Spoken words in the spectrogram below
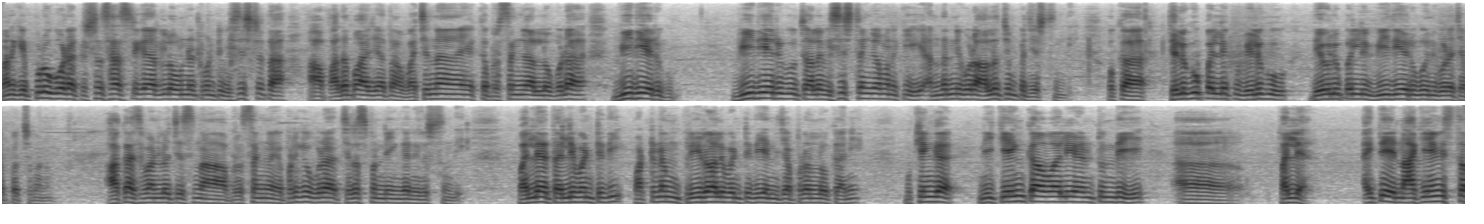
మనకి ఎప్పుడూ కూడా కృష్ణశాస్త్రి గారిలో ఉన్నటువంటి విశిష్టత ఆ పదపాజాత వచన యొక్క ప్రసంగాల్లో కూడా వీధి ఎరుగు. వీధి ఎరుగు చాలా విశిష్టంగా మనకి అందరినీ కూడా ఆలోచింపజేస్తుంది. ఒక తెలుగు పల్లెకు వెలుగు దేవులపల్లి వీధి ఎరుగు అని కూడా చెప్పచ్చు మనం. ఆకాశవాణిలో చేసిన ఆ ప్రసంగం ఎప్పటికీ కూడా చిరస్పందీయంగా నిలుస్తుంది. పల్లె తల్లి వంటిది పట్టణం ప్రియురాలు వంటిది అని చెప్పడంలో కానీ ముఖ్యంగా నీకేం కావాలి అంటుంది పల్లె. అయితే నాకేమిస్తా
